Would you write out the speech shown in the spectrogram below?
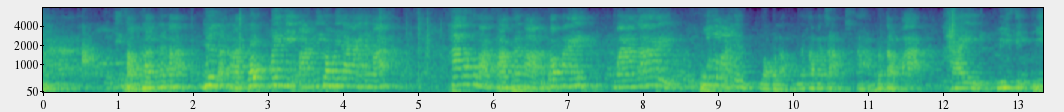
อ่าจุดที่สำคัญนะคะยื่นหลักฐานครบไม่มีอันนี้ก็ไม่ได้นะคะค่ารับสมัคร3,000บาทถูกต้องไหมมาได้ผู้สมัครจะรองประหลัดนะคะมาจับอ่ามาจับว่า ใครมีสิทธิ์ที่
